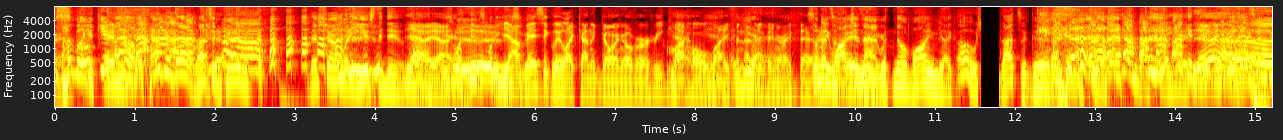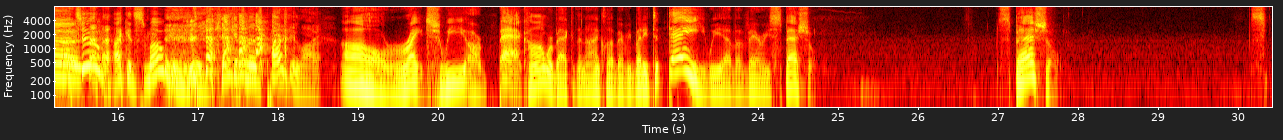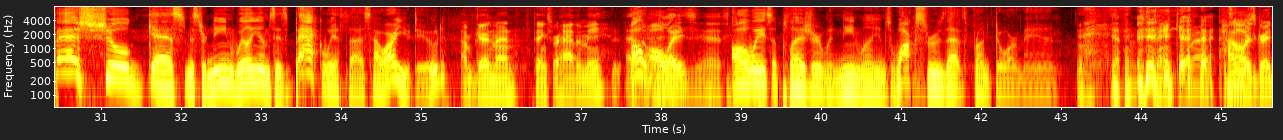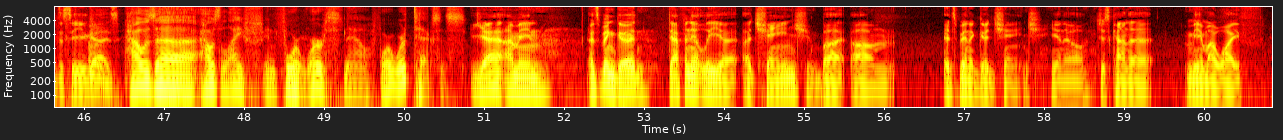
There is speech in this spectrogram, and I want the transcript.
Smoking. I know. Look at that. That's a good. They're showing what he used to do. Yeah, yeah. He's what, he's what he yeah, I'm basically like kind of going over Recap, my whole yeah. life and Yeah. everything right there. Somebody That's watching that with no volume be like, "Oh, that's a good. I can, I could yeah, I could do that too. I could smoke and kick it in the parking lot." All right, we are back, huh? We're back at the Nine Club, everybody. Today we have a very special, special, special guest. Mr. Neen Williams is back with us. How are you, dude? I'm good, man. Thanks for having me. As Oh. always. Yes, Always a pleasure when Neen Williams walks through that front door, man. definitely. Thank you, man. It's How- always great to see you guys. How's uh how's life in Fort Worth now? Fort Worth, Texas. Yeah, I mean, it's been good. Definitely a, a change, but um, it's been a good change. You know, just kind of me and my wife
